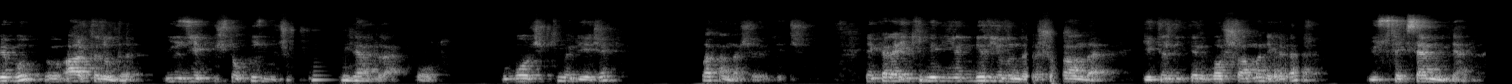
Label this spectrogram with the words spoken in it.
ve bu e, artırıldı. 179,5 milyar lira oldu. Bu borcu kim ödeyecek? Vatandaşlar ödeyecek. Pekala 2021 yılında şu anda getirdikleri borçlanma ne kadar? 180 milyar lira.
